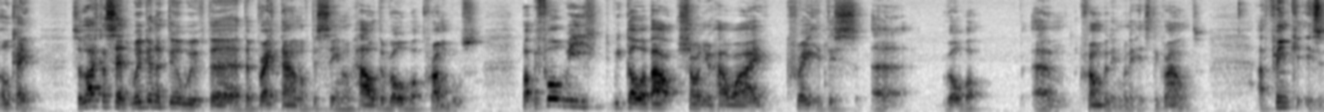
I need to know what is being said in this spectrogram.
Okay, so like I said, we're going to deal with the, the breakdown of the scene of how the robot crumbles. But before we, we go about showing you how I created this uh, robot um, crumbling when it hits the ground, I think is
